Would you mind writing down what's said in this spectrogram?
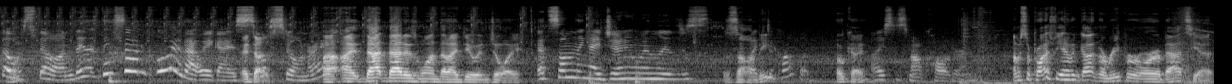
soapstone. They, they sound cooler that way, guys. It does. Soapstone, right? Uh, I, that that is one that I do enjoy. That's something I genuinely just Zombie? like to call them. Okay. At least it's not cauldron. I'm surprised we haven't gotten a Reaper or a Bats yet.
